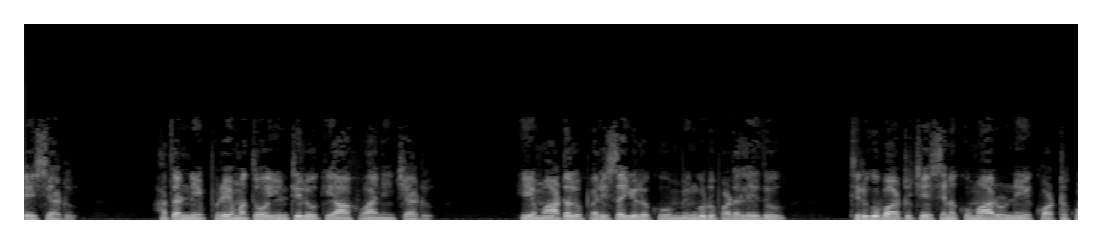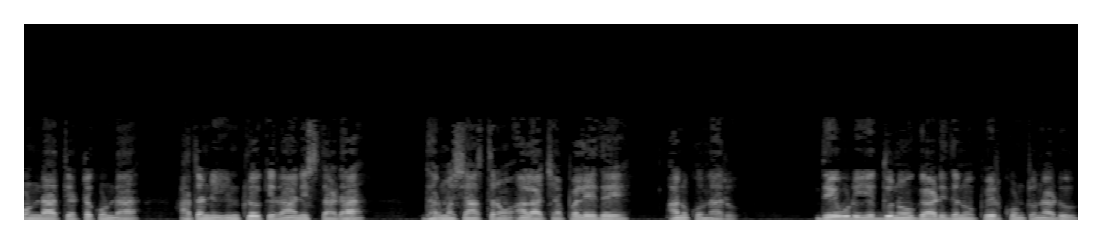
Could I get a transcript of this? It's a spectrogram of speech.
చేశాడు. అతణ్ణి ప్రేమతో ఇంటిలోకి ఆహ్వానించాడు. ఈ మాటలు పరిసయ్యులకు మింగుడు పడలేదు. తిరుగుబాటు చేసిన కుమారుణ్ణి కొట్టకుండా తిట్టకుండా అతణ్ణి ఇంట్లోకి రాణిస్తాడా ధర్మశాస్త్రం అలా చెప్పలేదే అనుకున్నారు. దేవుడు ఎద్దును గాడిదను పేర్కొంటున్నాడు.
